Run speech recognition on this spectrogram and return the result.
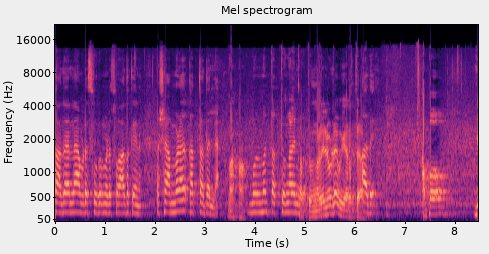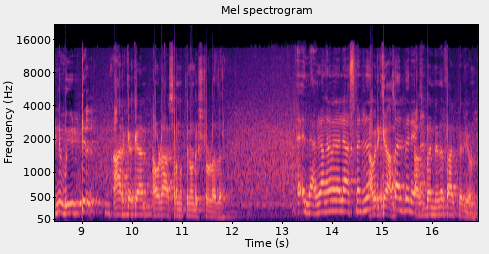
സാധാരണ അവിടെ സുഖം ഇവിടെ സുഖം അതൊക്കെയാണ്. പക്ഷെ നമ്മുടെ കത്ത് അതല്ല. മുഴുവൻ തത്വങ്ങളിലൂടെ ഉയർത്തുക. അതെ. അപ്പോ പിന്നെ വീട്ടിൽ ആർക്കൊക്കെ അവിടെ ആശ്രമത്തിനോട് ഇഷ്ടമുള്ളത്? എല്ലാവരും അങ്ങനെ വരാല്ല ഹസ്ബൻഡിന് അവർക്ക് ഹസ്ബൻഡിന് താല്പര്യമുണ്ട്.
